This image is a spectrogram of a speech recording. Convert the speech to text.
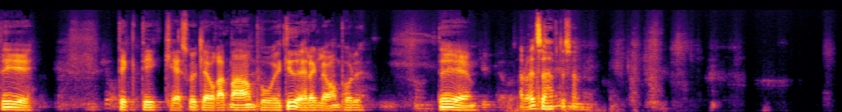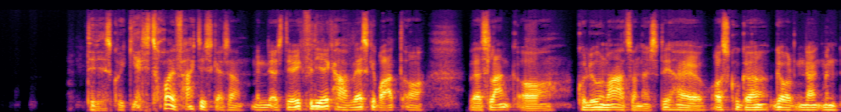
det, det, det kan jeg sgu ikke lave ret meget om på. Jeg gider heller ikke lave om på det. Det, øh, Har du altid haft det sådan? Det ved jeg sgu ikke. Ja, det tror jeg faktisk, altså. Men altså, det er jo ikke, fordi jeg ikke har vaskebræt og været slank og kunne løbe en maraton. Altså, det har jeg jo også kunne gøre, gjort en gang. Men,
